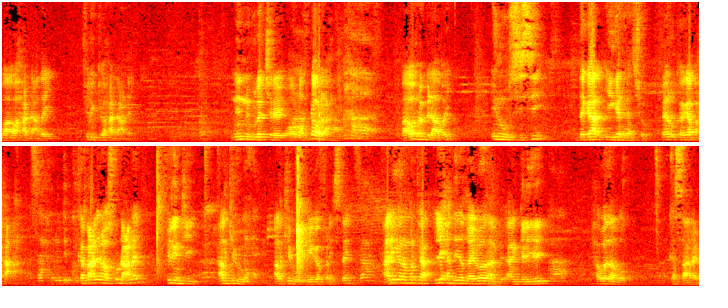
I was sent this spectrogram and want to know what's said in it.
baa waxaa dhacday. Filimkii waxaa dhacday nin nagula jiray oo lafdhawr ahaa baa wuxuu bilaabay inuu sisi dagaal iiga raadsho meeluu kaga baxa. Ah kabacdina waa isku dhacnay filimkii halkii buu halkii buu iiga fadhiistay anigana marka lixdii qaybood aan geliyey ha. hawadaan ka saaray.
